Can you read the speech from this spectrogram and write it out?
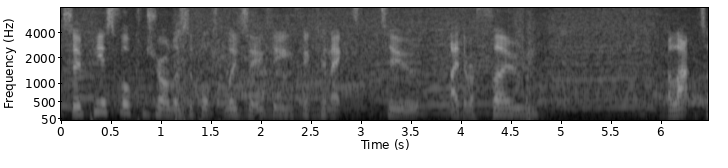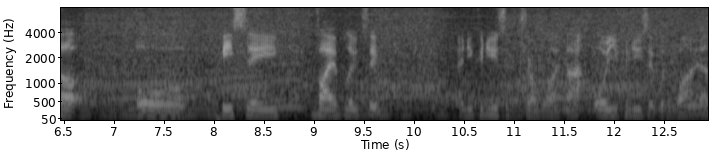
So PS4 controller supports Bluetooth and you can connect to either a phone, a laptop, or PC via Bluetooth. And you can use a controller like that, or you can use it with a wire.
